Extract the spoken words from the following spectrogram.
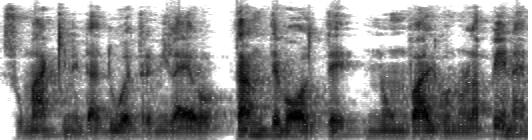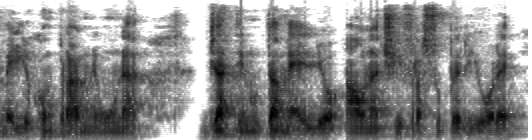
su macchine da 2-3 mila euro tante volte non valgono la pena, è meglio comprarne una già tenuta meglio a una cifra superiore,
